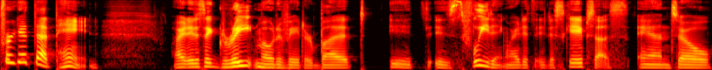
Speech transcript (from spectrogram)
forget that pain, right? It is a great motivator, but it is fleeting, right? It, it escapes us, and so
